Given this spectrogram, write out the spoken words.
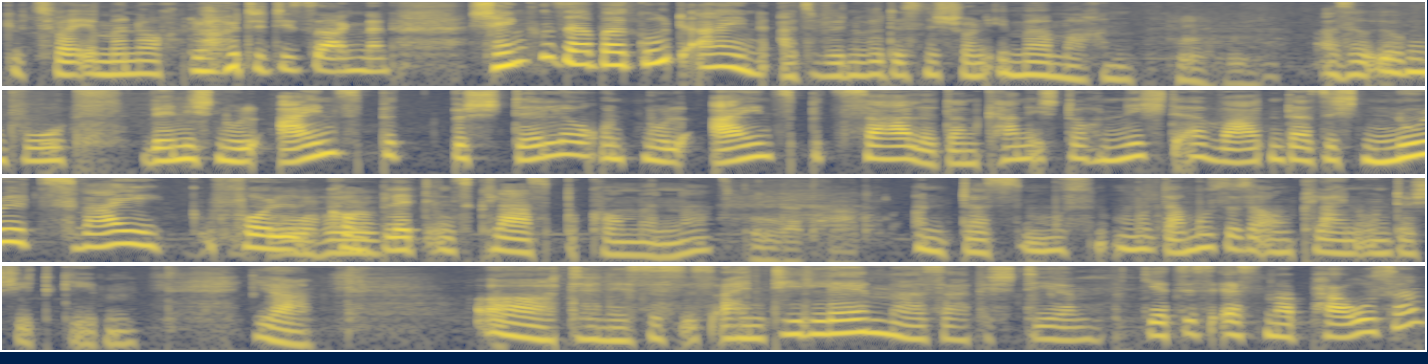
Gibt zwar immer noch Leute, die sagen dann, schenken Sie aber gut ein. Als würden wir das nicht schon immer machen. Also irgendwo, wenn ich 01 be bestelle und 01 bezahle, dann kann ich doch nicht erwarten, dass ich 02 voll komplett ins Glas bekomme. Ne? In der Tat. Und das muss, mu- da muss es auch einen kleinen Unterschied geben. Ja. Oh, Dennis, es ist ein Dilemma, sag ich dir. Jetzt ist erstmal Pause,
